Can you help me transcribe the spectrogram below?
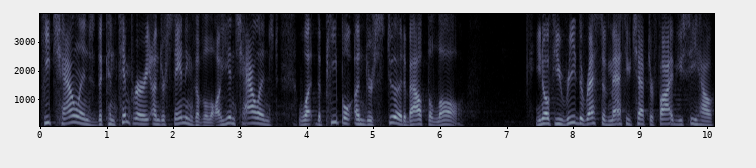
he challenged the contemporary understandings of the law. He challenged what the people understood about the law. You know, if you read the rest of Matthew chapter 5, you see how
